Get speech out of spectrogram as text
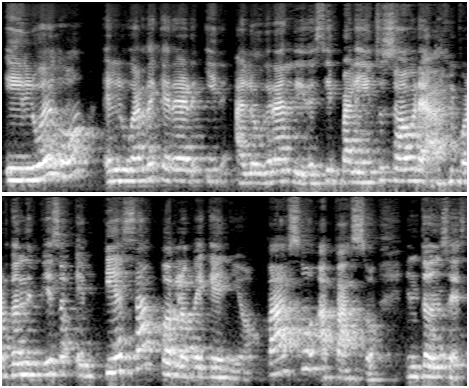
Y luego, en lugar de querer ir a lo grande y decir, vale, entonces ahora, ¿por dónde empiezo? Empieza por lo pequeño, paso a paso. Entonces,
